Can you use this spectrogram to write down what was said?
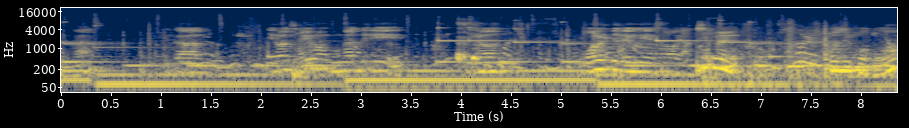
공간 그러니까 이런 자유로운 공간들이 이런 월들에 의해서 양심을 보실 거고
